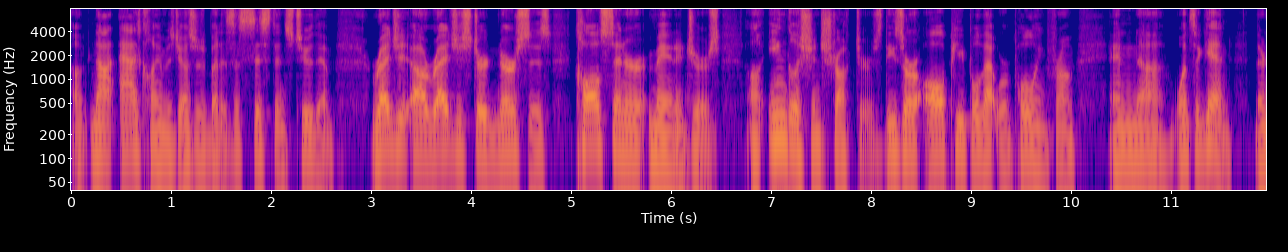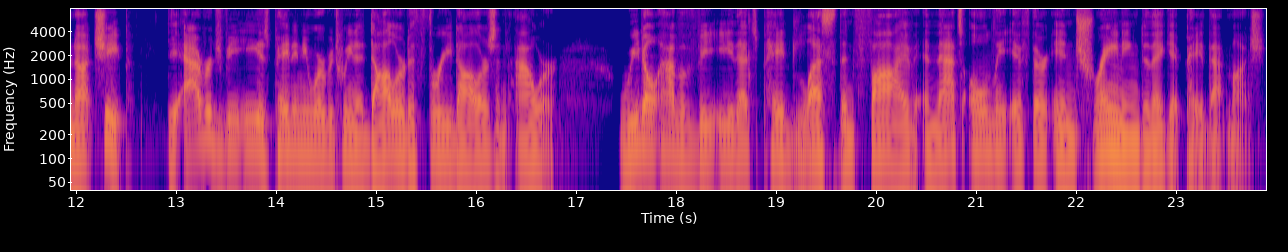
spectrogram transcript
um, not as claims adjusters, but as assistants to them. Reg- uh, registered nurses, call center managers, uh, English instructors. These are all people that we're pulling from. And uh, once again, they're not cheap. The average VE is paid anywhere between a dollar to three dollars an hour. We don't have a VE that's paid less than five, and that's only if they're in training do they get paid that much.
